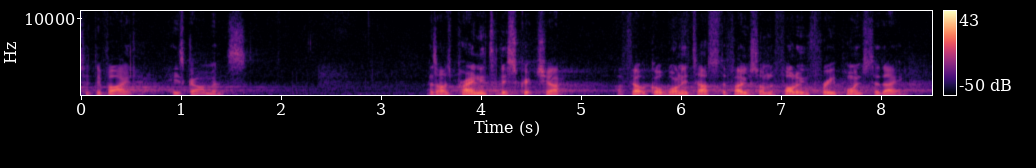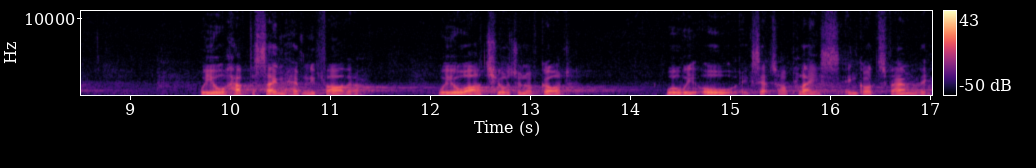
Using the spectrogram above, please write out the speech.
to divide his garments. As I was praying into this scripture, I felt God wanted us to focus on the following three points today. We all have the same Heavenly Father. We all are children of God. Will we all accept our place in God's family?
